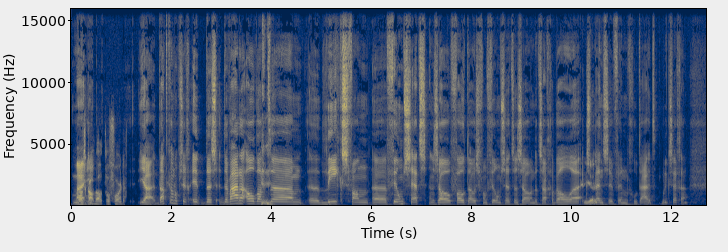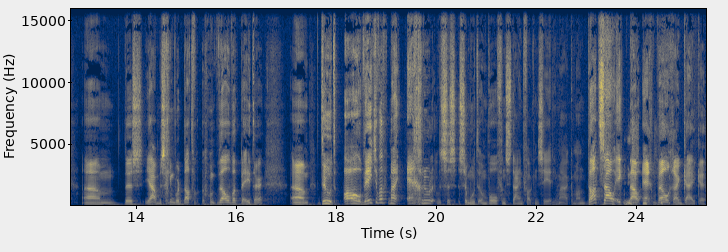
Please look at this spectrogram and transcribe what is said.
maar dat kan wel tof worden. Ja, dat kan op zich. Dus er waren al wat uh, leaks van uh, filmsets en zo, foto's van filmsets en zo. En dat zag er wel uh, expensive en goed uit, moet ik zeggen. Um, dus ja, misschien wordt dat wel wat beter. Um, dude, oh, weet je wat mij echt gruwelijk... Ze, ze moeten een Wolfenstein fucking serie maken, man. Dat zou ik nou echt wel gaan kijken.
